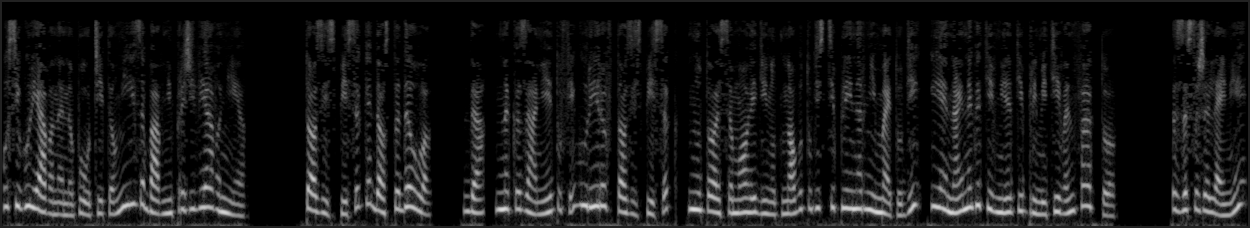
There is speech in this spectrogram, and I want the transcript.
осигуряване на поучителни и забавни преживявания. Този списък е доста дълъг. Да, наказанието фигурира в този списък, но то е само един от многото дисциплинарни методи и е най-негативният и примитивен фактор. За съжаление,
